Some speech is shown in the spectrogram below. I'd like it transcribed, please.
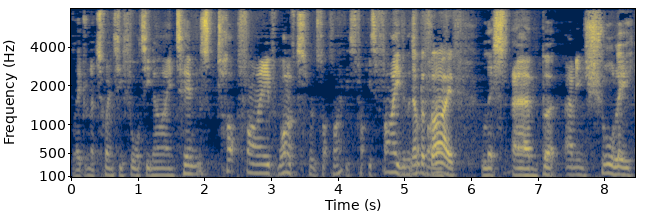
Blade Runner 2049. Tim's top five, one of Tim's top five, he's, top, he's five in the Number top five. list. Um, but I mean, surely,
